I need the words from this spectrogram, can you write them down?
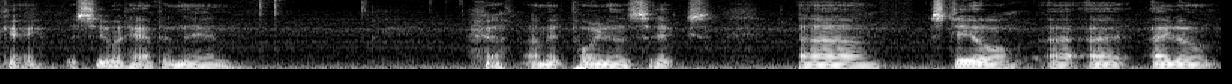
Okay, let's see what happened then. I'm at 0.06. Uh, still, I, I, I don't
